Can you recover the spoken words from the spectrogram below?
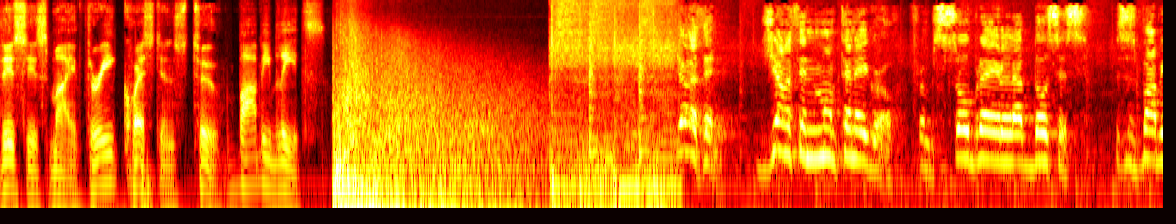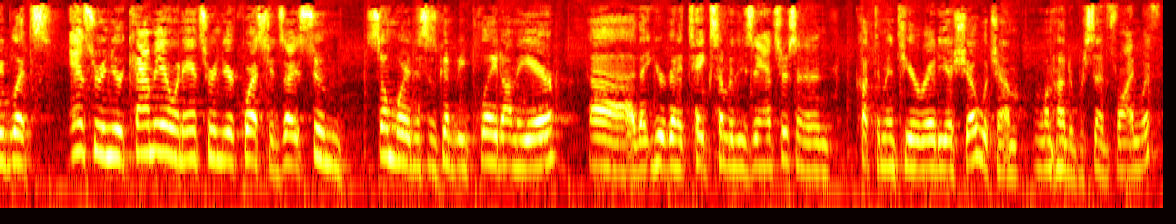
This is my three questions to Bobby Blitz. Jonathan, Jonathan Montenegro from Sobre la Dosis. This is Bobby Blitz. Answering your cameo and answering your questions. I assume somewhere this is going to be played on the air, uh, that you're going to take some of these answers and then cut them into your radio show, which I'm 100% fine with.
